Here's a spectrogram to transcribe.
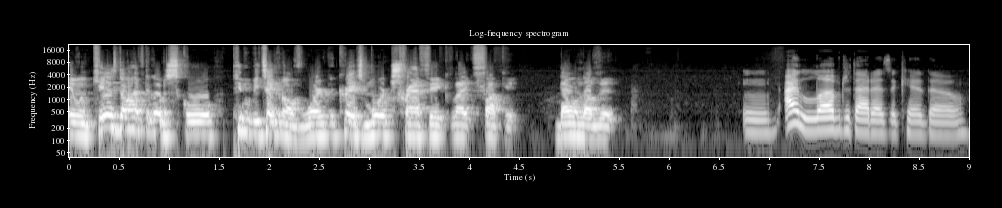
And when kids don't have to go to school, people be taking off work. It creates more traffic. Like fuck it, don't love it. Mm, I loved that as a kid, though.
